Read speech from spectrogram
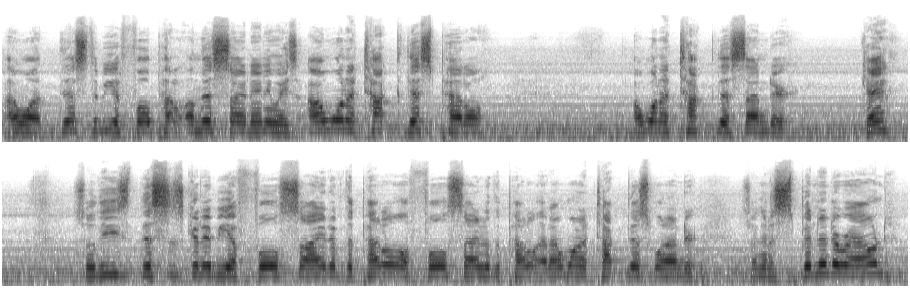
I want this to be a full petal on this side anyways. I want to tuck this petal. I want to tuck this under. Okay? So these this is going to be a full side of the petal, a full side of the petal, and I want to tuck this one under. So I'm going to spin it around.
